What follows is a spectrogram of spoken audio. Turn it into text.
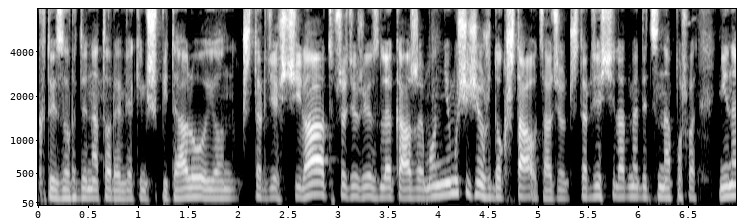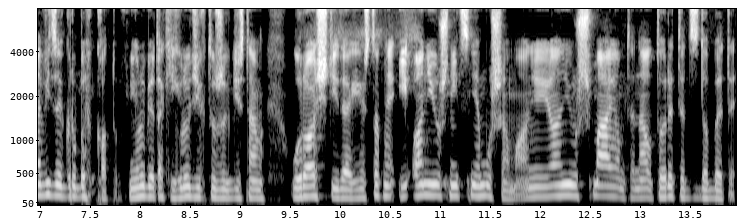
który jest ordynatorem w jakimś szpitalu i on 40 lat przecież jest lekarzem, on nie musi się już dokształcać, on 40 lat medycyna poszła. Nienawidzę grubych kotów. Nie lubię takich ludzi, którzy gdzieś tam urośli do jakiegoś stopnia i oni już nic nie muszą. Oni, oni już mają ten autorytet zdobyty.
